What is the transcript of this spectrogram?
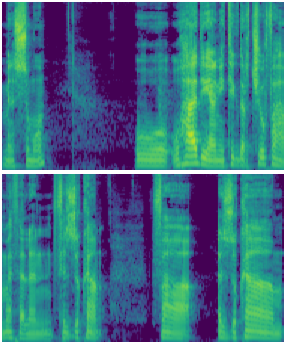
من السموم. وهذه يعني تقدر تشوفها مثلا في الزكام. فالزكام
